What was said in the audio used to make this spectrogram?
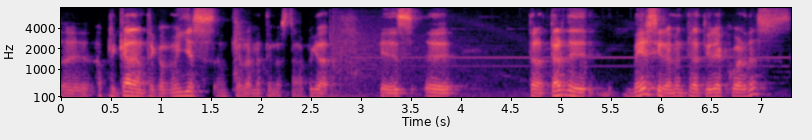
eh, aplicada, entre comillas, aunque realmente no es tan aplicada, que es eh, tratar de ver si realmente la teoría de cuerdas,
